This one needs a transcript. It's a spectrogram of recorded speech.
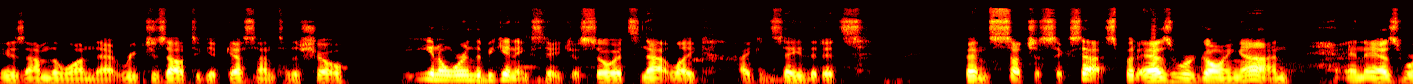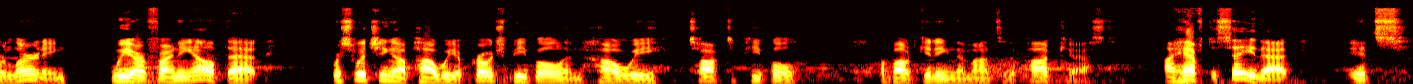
is I'm the one that reaches out to get guests onto the show. You know, we're in the beginning stages, so it's not like I can say that it's been such a success. But as we're going on and as we're learning, we are finding out that we're switching up how we approach people and how we talk to people about getting them onto the podcast. I have to say that it's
